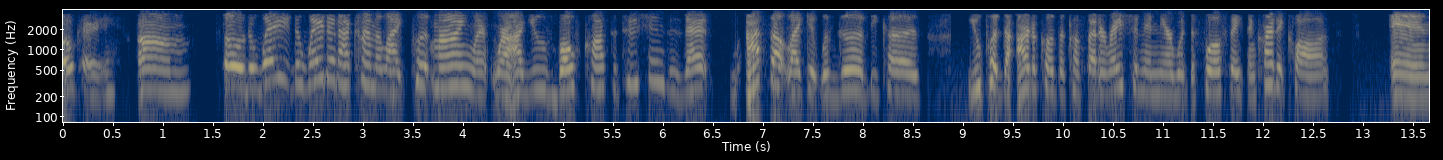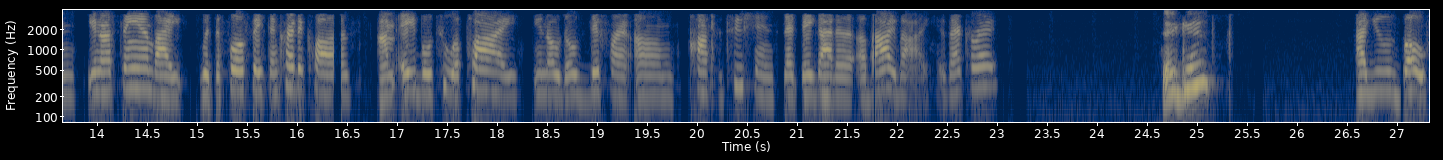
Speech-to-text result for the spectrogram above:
Okay. Um. So the way the way that I kind of like put mine where, where I use both constitutions is that I felt like it was good because you put the Articles of Confederation in there with the full faith and credit clause, and you know what I'm saying like with the full faith and credit clause, I'm able to apply you know those different um constitutions that they gotta abide by. Is that correct? Say again. I use both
